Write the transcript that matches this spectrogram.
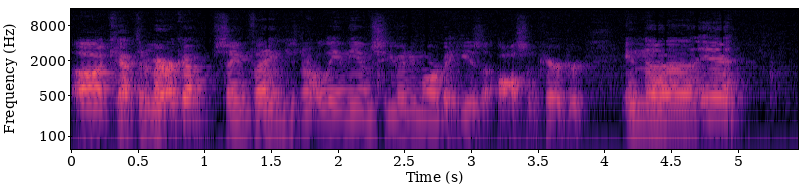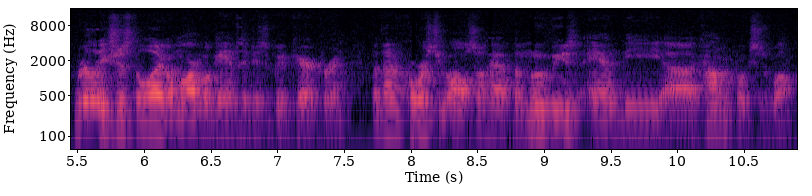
Uh, Captain America, same thing. He's not really in the MCU anymore, but he is an awesome character. In the, eh, really it's just the Lego Marvel games that he's a good character in. But then, of course, you also have the movies and the uh, comic books as well.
